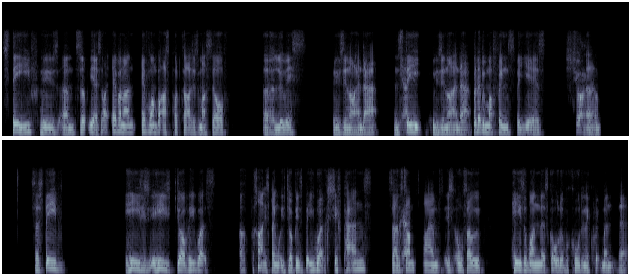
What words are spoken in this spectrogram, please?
Steve, who's um, so yeah, so everyone on everyone but us podcast is myself, uh, Lewis, who's in Ironed Out, and Yeah. Steve, who's in Ironed Out. But they've been my friends for years. Sure. Um, so Steve, he's his job. He works. I can't explain what his job is, but he works shift patterns. So Okay. sometimes it's also he's the one that's got all the recording equipment that,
